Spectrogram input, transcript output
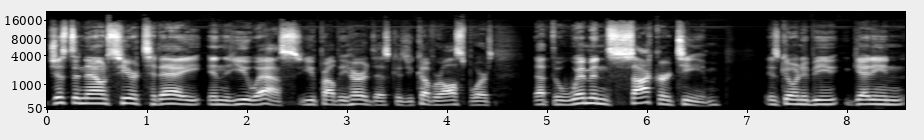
just announced here today in the U.S. You probably heard this because you cover all sports that the women's soccer team is going to be getting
